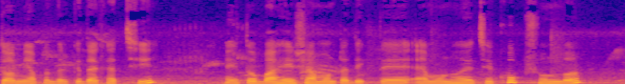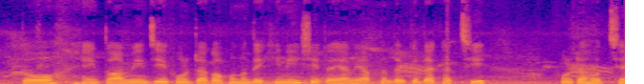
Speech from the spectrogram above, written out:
তো আমি আপনাদেরকে দেখাচ্ছি। এই তো বাহির সামনটা দেখতে এমন হয়েছে, খুব সুন্দর। তো এই তো আমি যে ফুলটা কখনো দেখিনি, সেটাই আমি আপনাদেরকে দেখাচ্ছি। ফুলটা হচ্ছে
